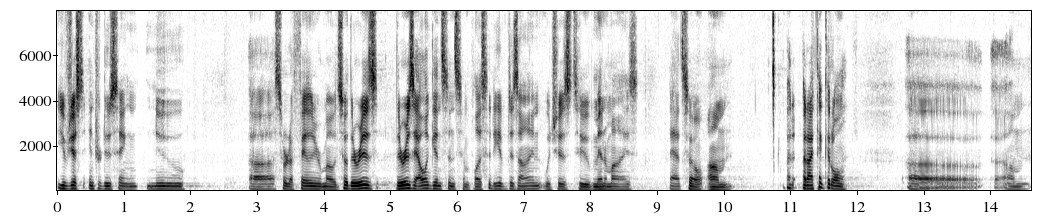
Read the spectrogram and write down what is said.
you're just introducing new uh, sort of failure mode. So there is there is elegance and simplicity of design, which is to minimize that. So, um, but but I think it'll. Uh, um,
